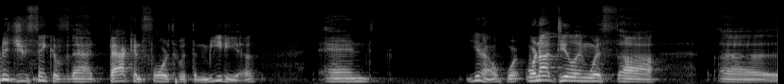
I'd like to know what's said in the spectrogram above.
did you think of that back and forth with the media? And you know, we're, we're not dealing with. Uh, uh,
